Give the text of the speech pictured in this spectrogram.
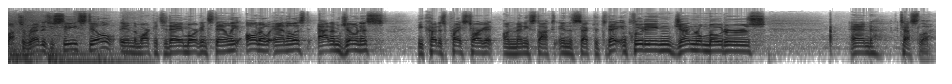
Lots of red, as you see, still in the market today. Morgan Stanley auto analyst Adam Jonas. He cut his price target on many stocks in the sector today, including General Motors and Tesla.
